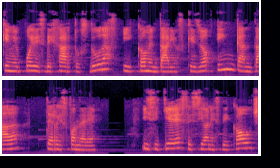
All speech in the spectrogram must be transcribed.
que me puedes dejar tus dudas y comentarios que yo encantada te responderé. Y si quieres sesiones de coach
